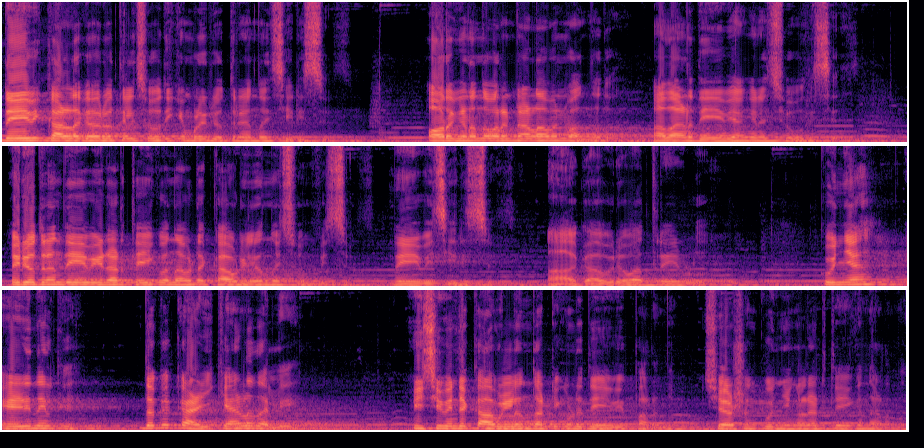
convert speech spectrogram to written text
ദേവി കള്ളഗൗരവത്തിൽ ചോദിക്കുമ്പോൾ രുദ്രനൊന്ന് ചിരിച്ചു. ഉറങ്ങണമെന്ന് പറഞ്ഞിട്ടാണ് അവൻ വന്നത്. അതാണ് ദേവി അങ്ങനെ ചോദിച്ചത്. രുദ്രൻ ദേവിയുടെ അടുത്തേക്ക് വന്ന് അവരുടെ ഒന്ന് ചുംബിച്ചു. ദേവി ചിരിച്ചു. ആ ഗൗരവം അത്രയേ ഉള്ളൂ. കുഞ്ഞ എഴുന്നേൽക്ക്. ഇതൊക്കെ കഴിക്കാനുള്ളതല്ലേ? യേശുവിന്റെ കവിളിലും തട്ടിക്കൊണ്ട് ദേവി പറഞ്ഞു ശേഷം കുഞ്ഞുങ്ങളുടെ അടുത്തേക്ക് നടന്നു.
